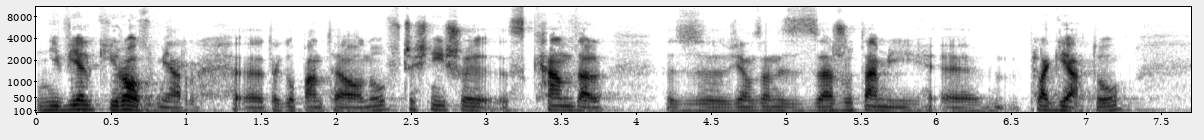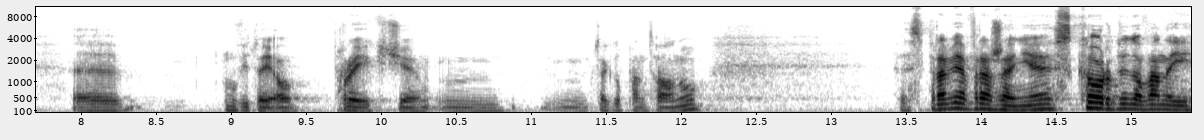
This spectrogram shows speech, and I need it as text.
niewielki rozmiar tego panteonu, wcześniejszy skandal związany z zarzutami e, plagiatu. e, Mówię tutaj o projekcie mm, tego panteonu. Sprawia wrażenie skoordynowanej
